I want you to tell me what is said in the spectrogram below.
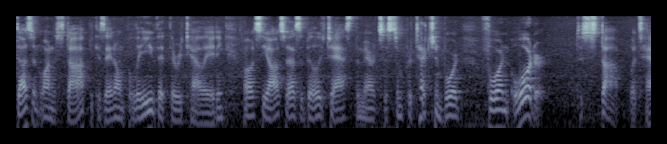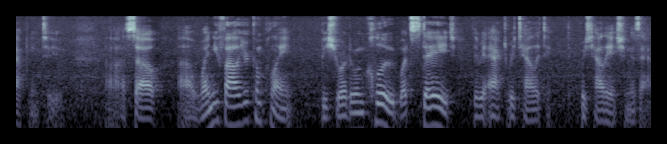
doesn't want to stop because they don't believe that they're retaliating, OSC also has the ability to ask the Merit System Protection Board for an order to stop what's happening to you. Uh, so uh, when you file your complaint, be sure to include what stage the act of retaliation is at.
